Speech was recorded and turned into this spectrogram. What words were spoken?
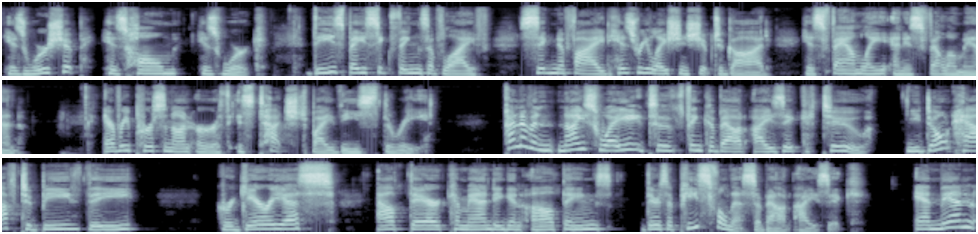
his worship, his home, his work. These basic things of life signified his relationship to God, his family, and his fellow men. Every person on earth is touched by these three. Kind of a nice way to think about Isaac, too. You don't have to be the gregarious, out there commanding in all things. There's a peacefulness about Isaac. And then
